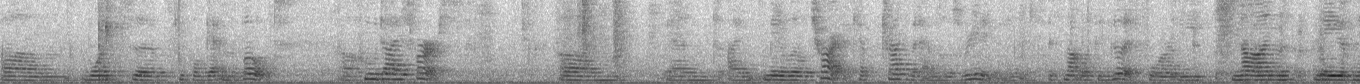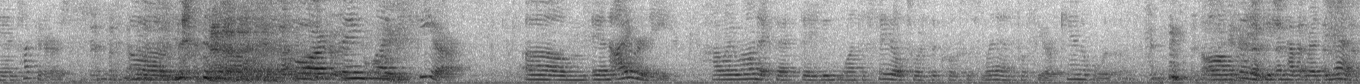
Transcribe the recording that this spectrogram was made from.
um, once uh, people get in the boat? Uh, who dies first? Um, and I made a little chart. I kept track of it as I was reading, and it's, it's not looking good for the non-native Nantucketers. Um, or things like fear. Um, and irony, how ironic that they didn't want to sail towards the closest land for fear of cannibalism. That's all I'll say in case you haven't read the end.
